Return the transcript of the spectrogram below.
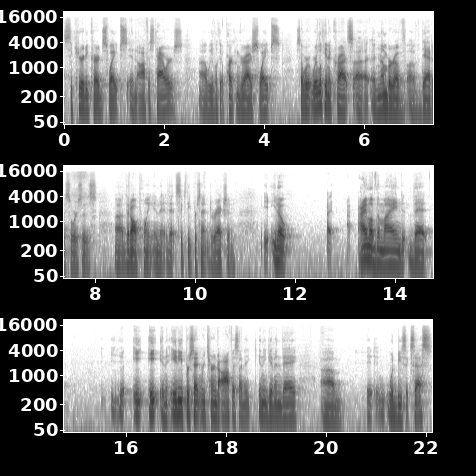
security card swipes in office towers. Uh, we look at parking garage swipes. So we're, we're looking across a, a number of, of data sources uh, that all point in that, that 60% direction. You know, I, I'm of the mind that eight, eight, an 80% return to office on any given day um, it, it would be success.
